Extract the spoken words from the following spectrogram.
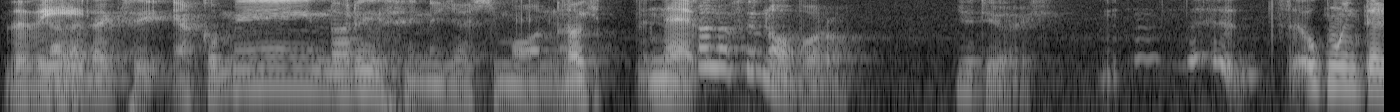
Δηλαδή. Καλά, εντάξει, ακόμη νωρίς είναι για χειμώνα. όχι, ναι, Καλό φθινόπωρο. Γιατί όχι; Winter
